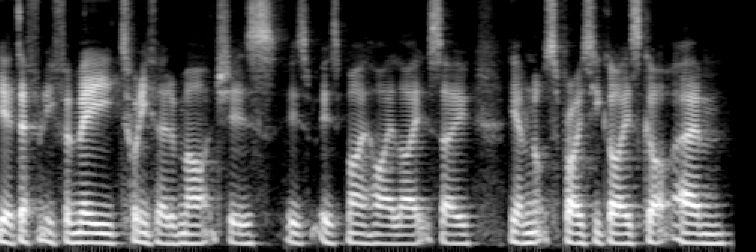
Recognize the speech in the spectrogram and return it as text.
yeah, definitely for me, twenty third of March is is is my highlight. So yeah, I'm not surprised you guys got um,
